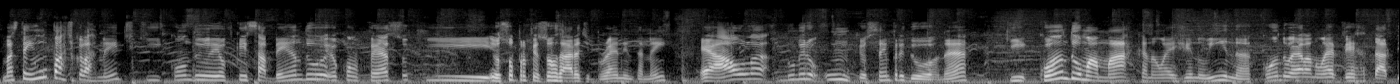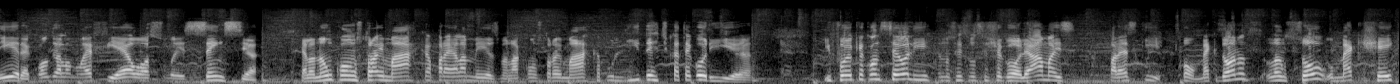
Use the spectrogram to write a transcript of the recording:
mas tem um particularmente que quando eu fiquei sabendo, eu confesso que eu sou professor da área de branding também, é a aula número um que eu sempre dou, né? Que quando uma marca não é genuína, quando ela não é verdadeira, quando ela não é fiel à sua essência, ela não constrói marca para ela mesma, ela constrói marca para o líder de categoria. E foi o que aconteceu ali. Eu não sei se você chegou a olhar, mas parece que, bom, McDonald's lançou o McShake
